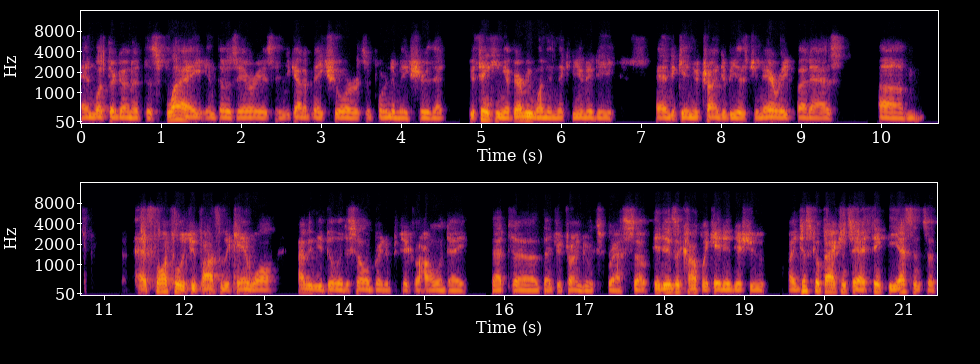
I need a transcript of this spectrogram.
and what they're going to display in those areas. And you got to make sure it's important to make sure that you're thinking of everyone in the community. And again, you're trying to be as generic, but as um, as thoughtful as you possibly can while having the ability to celebrate a particular holiday that uh, that you're trying to express. So it is a complicated issue. I just go back and say I think the essence of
